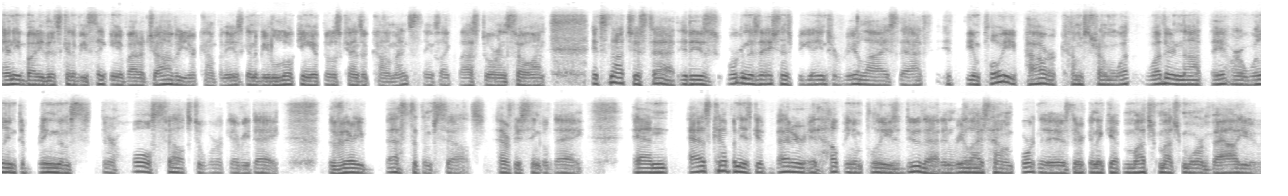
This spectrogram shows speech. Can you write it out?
anybody that's going to be thinking about a job at your company is going to be looking at those kinds of comments things like glassdoor and so on. It's not just that. It is organizations beginning to realize that it, the employee power comes from what whether or not they are willing to bring them their whole selves to work every day the very best of themselves every single day. And as companies get better at helping employees do that and realize how important it is they're going to get much much more value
